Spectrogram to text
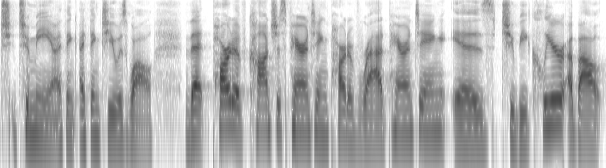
t- to me, I think I think to you as well, that part of conscious parenting, part of rad parenting is to be clear about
